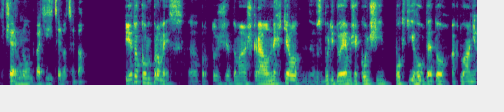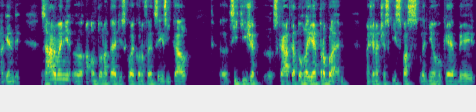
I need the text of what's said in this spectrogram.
v červnu 2022? Je to kompromis, eh, protože Tomáš Král nechtěl vzbudit dojem, že končí pod tíhou této aktuální agendy. Zároveň, eh, a on to na té tiskové konferenci i říkal, eh, cítí, že zkrátka tohle je problém a že na Český svaz ledního hokeje by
